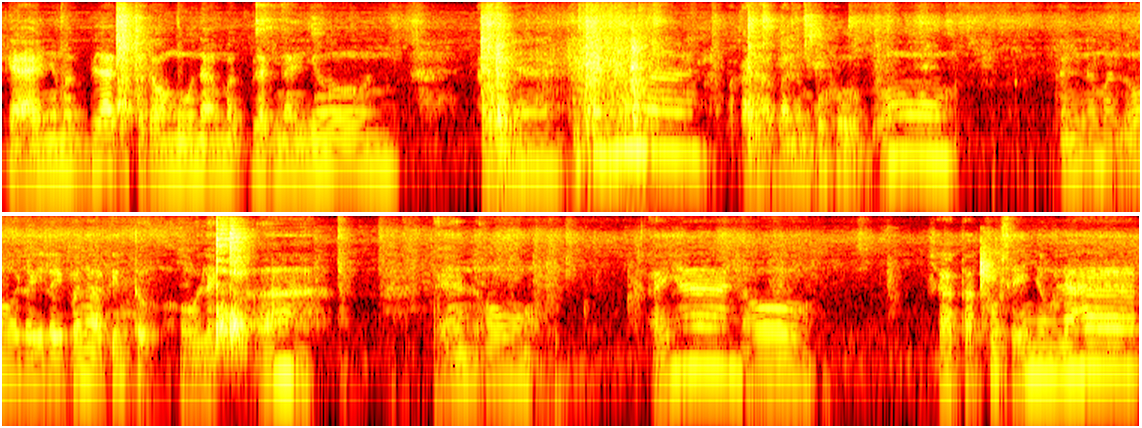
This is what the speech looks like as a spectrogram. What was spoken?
Kaya niya mag-vlog. Ako daw muna ang mag-vlog ngayon. Ayan. Kita naman. Napakahaba ng buhok. Oh. Niyo naman. Oh, laylay pa natin to. Oh, lay. Ah. Ayan, oh. Ayan, oh. Shoutout po sa inyong lahat.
